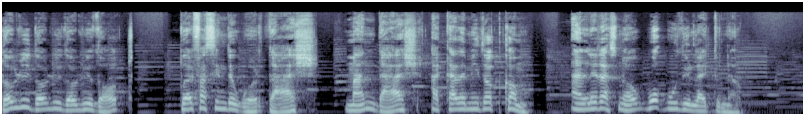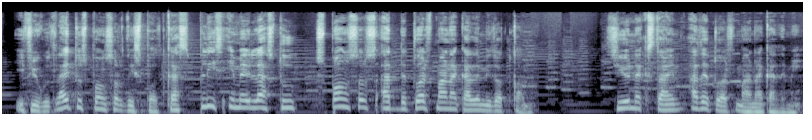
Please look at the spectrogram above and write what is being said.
www.12asintheword-man-academy.com and let us know what would you like to know. If you would like to sponsor this podcast, please email us to sponsors at the 12manacademy.com. See you next time at the 12 Man Academy.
